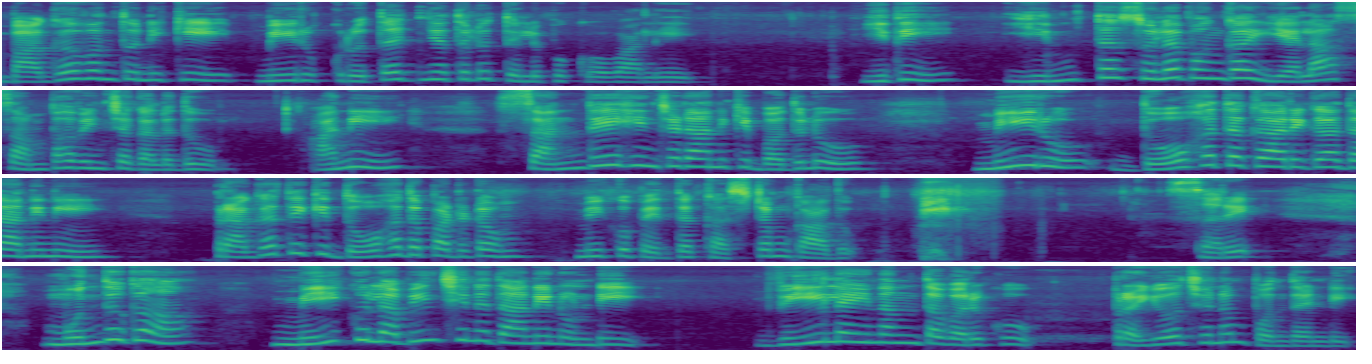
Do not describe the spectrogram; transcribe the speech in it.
భగవంతునికి మీరు కృతజ్ఞతలు తెలుపుకోవాలి. ఇది ఇంత సులభంగా ఎలా సంభవించగలదు అని సందేహించడానికి బదులు మీరు దోహదకారిగా దానిని ప్రగతికి దోహదపడటం మీకు పెద్ద కష్టం కాదు. సరే ముందుగా మీకు లభించిన దాని నుండి వీలైనంత వరకు ప్రయోజనం పొందండి.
